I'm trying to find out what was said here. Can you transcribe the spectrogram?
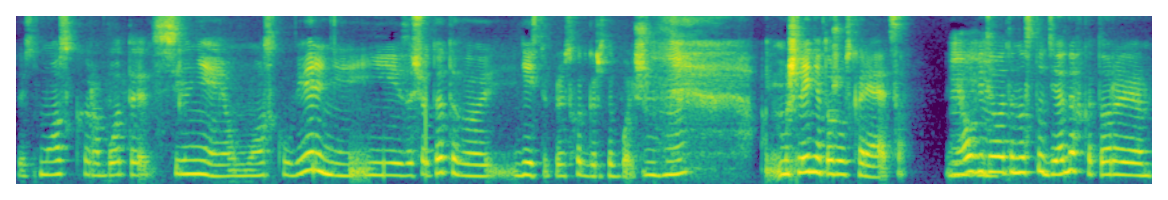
То есть мозг работает сильнее, мозг увереннее, и за счет этого действий происходит гораздо больше. Мгм. Мышление тоже ускоряется. Я Мгм. увидела это на студентах, которые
